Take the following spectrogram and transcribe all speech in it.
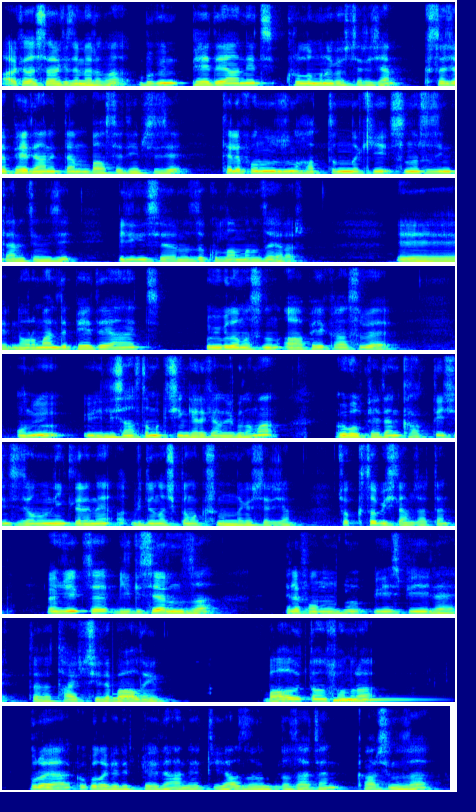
Arkadaşlar herkese merhaba. Bugün PDA-Net kurulumunu göstereceğim. Kısaca PDA-Net'ten bahsedeyim size. Telefonunuzun hattındaki sınırsız internetinizi bilgisayarınızda kullanmanıza yarar. Ee, normalde PDA-Net uygulamasının APK'sı ve onu e, lisanslamak için gereken uygulama Google Play'den kalktığı için size onun linklerini videonun açıklama kısmında göstereceğim. Çok kısa bir işlem zaten. Öncelikle bilgisayarınıza telefonunuzu USB ile ya da Type-C ile bağlayın. Bağladıktan sonra buraya Google'a gelip PDA-Net yazdığınızda zaten karşınıza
